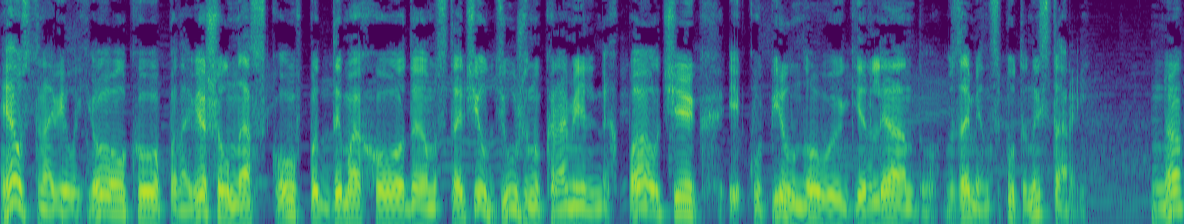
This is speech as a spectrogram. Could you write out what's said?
Я установил елку, понавешал носков под дымоходом, сточил дюжину карамельных палочек и купил новую гирлянду взамен спутанной старой. Но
